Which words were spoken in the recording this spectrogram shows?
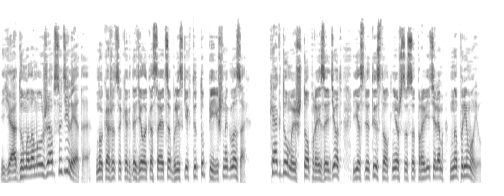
«Я думала, мы уже обсудили это, но, кажется, когда дело касается близких, ты тупеешь на глазах. Как думаешь, что произойдет, если ты столкнешься с отправителем напрямую?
